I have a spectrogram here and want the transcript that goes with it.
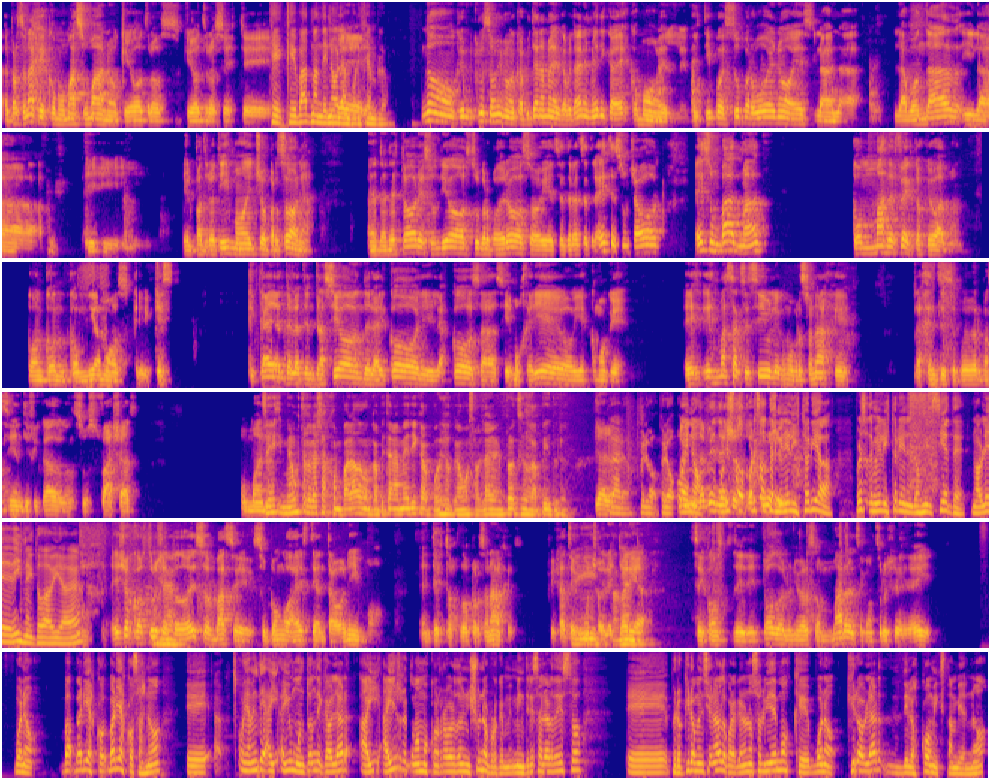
el personaje es como más humano que otros, que otros, este... que, que Batman de Nolan, por Eh, ejemplo. No, que incluso mismo el Capitán América. El Capitán América es como el, el tipo es súper bueno, es la, la, la bondad y la y, y- y el patriotismo hecho persona. ¿Entendés? Thor es un dios súper poderoso y etcétera, etcétera. Este es un chabón, es un Batman con más defectos que Batman. Con, con, con digamos, que, que, cae ante la tentación del alcohol y las cosas, y es mujeriego, y es como que es, es más accesible como personaje. La gente se puede ver más identificado con sus fallas humanas. Sí, y me gusta que lo hayas comparado con Capitán América, pues es lo que vamos a hablar en el próximo capítulo. Claro. Claro, pero, pero hoy Bueno, no. Por eso, por eso construyen- terminé la historia. Por eso terminé la historia en el 2007. No hablé de Disney todavía, ¿eh? Ellos construyen Bien. todo eso en base, supongo, a este antagonismo entre estos dos personajes. Fíjate que mucho de la historia se de, de todo el universo Marvel se construye desde ahí. Bueno, va- varias, co- varias cosas, ¿no? Eh, obviamente hay, hay un montón de que hablar. Ahí, ahí retomamos con Robert Downey Jr. porque me, me interesa hablar de eso. Eh, pero quiero mencionarlo para que no nos olvidemos que, bueno, quiero hablar de los cómics también, ¿no?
